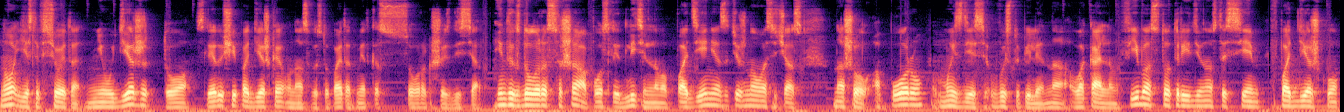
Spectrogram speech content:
Но если все это не удержит, то следующей поддержкой у нас выступает отметка 40.60. Индекс доллара США по после длительного падения затяжного сейчас нашел опору. Мы здесь выступили на локальном FIBA 103.97 в поддержку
